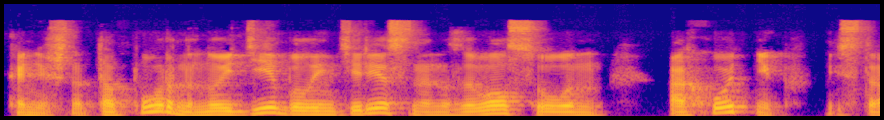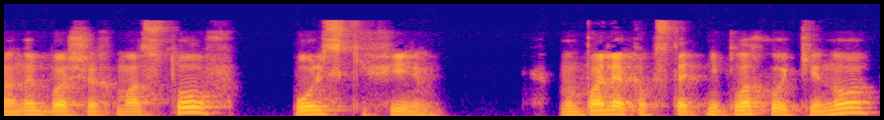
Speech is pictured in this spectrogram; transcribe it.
конечно, топорно, но идея была интересная. Назывался он «Охотник из страны больших мостов», польский фильм. Ну, поляков, кстати, неплохое кино.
